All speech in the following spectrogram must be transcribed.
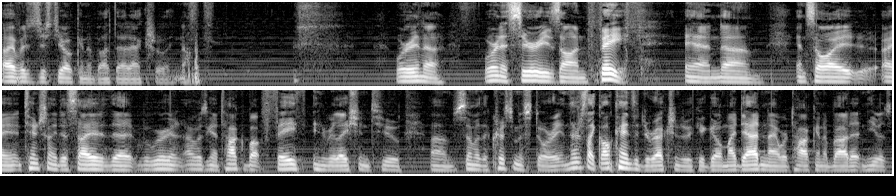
I was just joking about that, actually. No, we're in a we're in a series on faith, and um, and so I, I intentionally decided that we were gonna, I was going to talk about faith in relation to um, some of the Christmas story. And there's like all kinds of directions we could go. My dad and I were talking about it, and he was,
